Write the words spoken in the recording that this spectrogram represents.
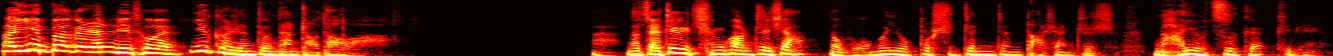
啊，一百个人里头，一个人都难找到啊！啊，那在这个情况之下，那我们又不是真正大善知识，哪有资格批评人？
